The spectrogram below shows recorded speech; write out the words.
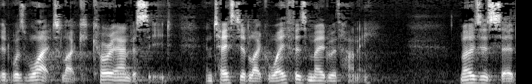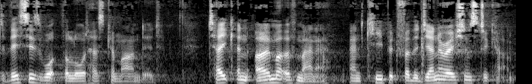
It was white like coriander seed and tasted like wafers made with honey. Moses said, This is what the Lord has commanded. Take an omer of manna and keep it for the generations to come,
